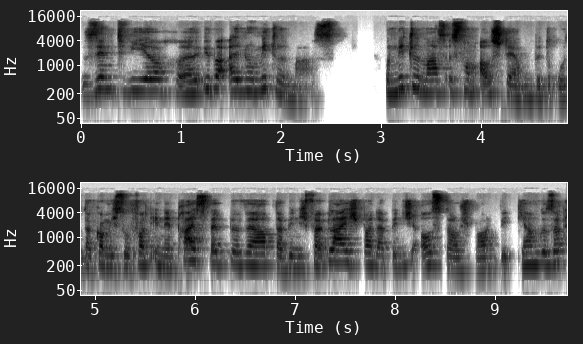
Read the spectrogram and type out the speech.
sind wir äh, überall nur Mittelmaß. Und Mittelmaß ist vom Aussterben bedroht. Da komme ich sofort in den Preiswettbewerb, da bin ich vergleichbar, da bin ich austauschbar. Und die haben gesagt,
